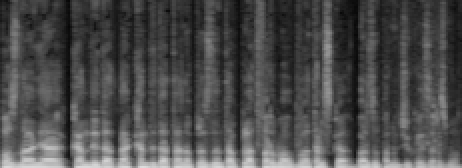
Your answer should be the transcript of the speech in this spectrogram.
Poznania, kandydat na kandydata na prezydenta Platforma Obywatelska. Bardzo panu dziękuję za rozmowę.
